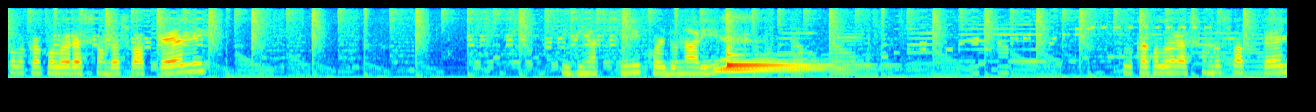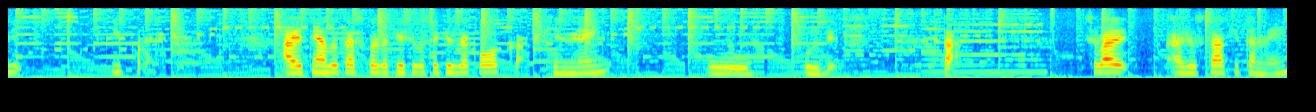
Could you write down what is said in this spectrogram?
colocar a coloração da sua pele. E vir aqui, cor do nariz. Colocar a coloração da sua pele e pronto. Aí tem as outras coisas aqui se você quiser colocar, que nem o, os dedos. Tá. Você vai ajustar aqui também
